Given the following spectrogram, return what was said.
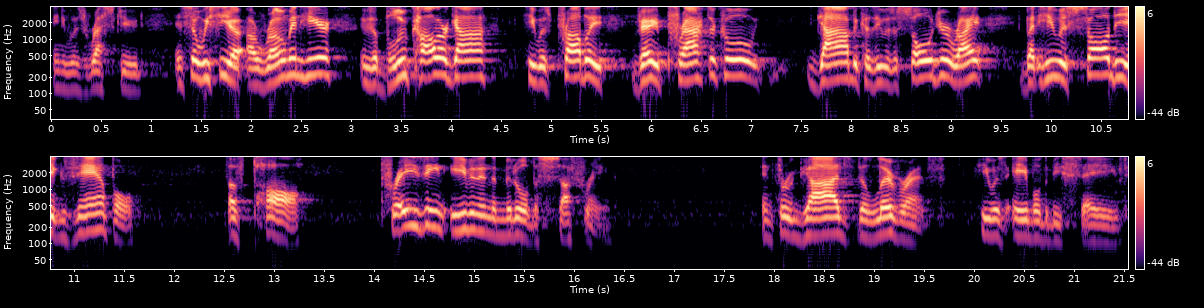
and he was rescued. And so we see a, a Roman here. He was a blue collar guy. He was probably very practical. guy because he was a soldier, right? But he was, saw the example of Paul praising even in the middle of the suffering. And through God's deliverance, he was able to be saved.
